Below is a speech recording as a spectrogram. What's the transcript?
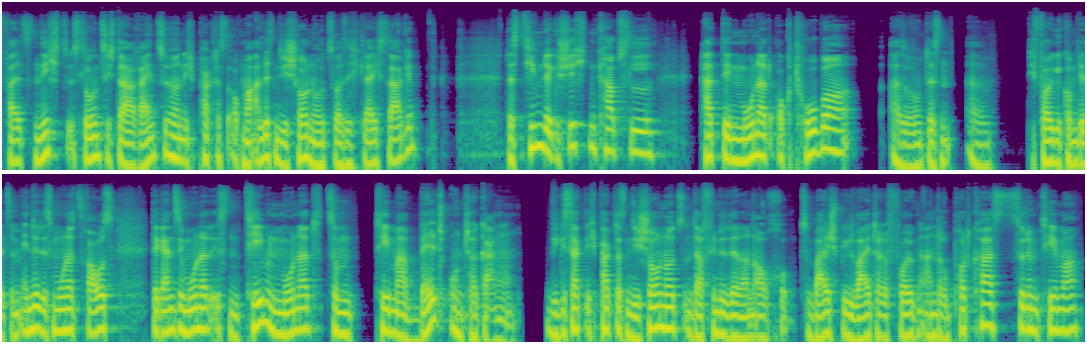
Falls nicht, es lohnt sich da reinzuhören. Ich packe das auch mal alles in die Show Notes, was ich gleich sage. Das Team der Geschichtenkapsel hat den Monat Oktober, also dessen, äh, die Folge kommt jetzt am Ende des Monats raus. Der ganze Monat ist ein Themenmonat zum Thema Weltuntergang. Wie gesagt, ich packe das in die Show Notes und da findet ihr dann auch zum Beispiel weitere Folgen, andere Podcasts zu dem Thema.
